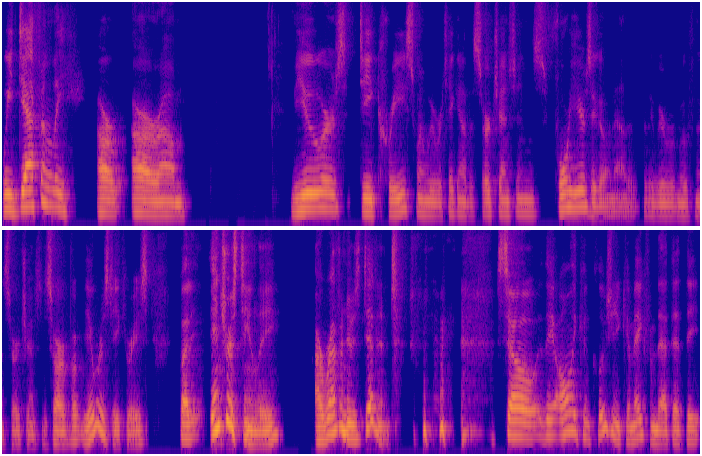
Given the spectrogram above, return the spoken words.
we definitely are our um, viewers decreased when we were taking out the search engines four years ago now that we were removed from the search engines. So our viewers decreased, but interestingly, our revenues didn't. so the only conclusion you can make from that that the,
